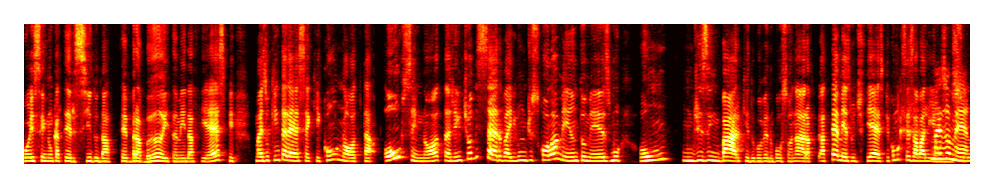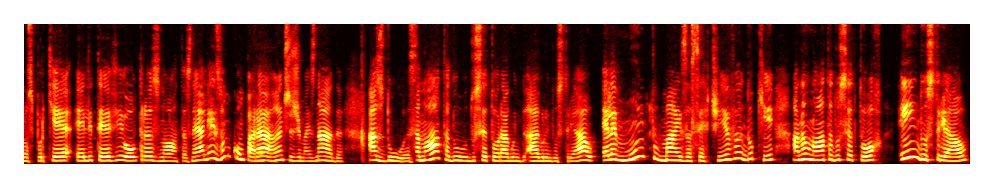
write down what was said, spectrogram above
foi sem nunca ter sido da Febraban e também da Fiesp, mas o que interessa é que com nota ou sem nota, a gente observa aí um descolamento mesmo, ou um um desembarque do governo Bolsonaro, até mesmo de Fiesp? Como que vocês avaliam Mais isso? ou menos, porque ele teve outras notas, né? Aliás, vamos comparar, é. antes de mais nada, as duas. A nota do, do setor agro, agroindustrial, ela é muito mais assertiva do que a não nota do setor industrial,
